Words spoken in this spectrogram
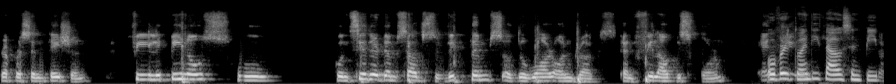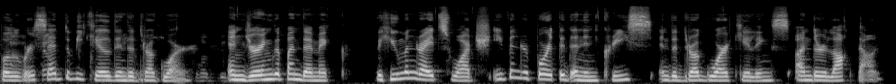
representation. Filipinos who consider themselves victims of the war on drugs can fill out this form. Over 20,000 people were said to be killed in the drug war. And during the pandemic, the Human Rights Watch even reported an increase in the drug war killings under lockdown.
